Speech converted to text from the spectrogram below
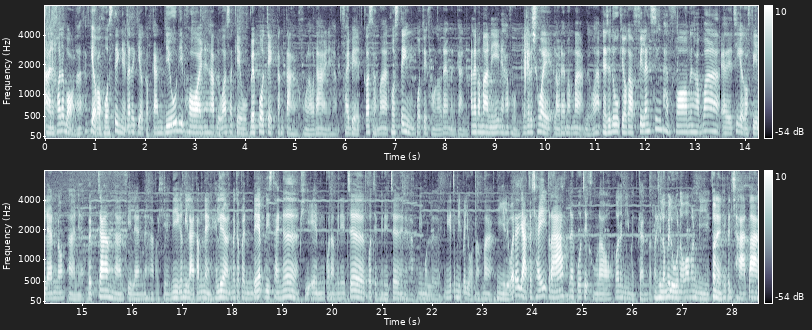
อ่าเนี่ยเขาจะบอกนะถ้าเกี่ยวกับ hosting เนี่ยก็จะเกี่ยวกับการ build deploy นะครับหรือว่า scale เว็บโปรเจกต์ต่าง ๆ ของเราได้นะครับ Firebase ก็สามารถ hosting โปรเจกต์ของเราได้เหมือนกัน อะไรประมาณนี้นะครับผมอันนี้ก็จะช่วยเราได้มากๆ หรือว่าอยากจะดูเกี่ยวกับ freelancing platform นะครับว่าอะไรที่เกี่ยวกับ freelance เนาะอ่าเนี่ยเว็บจ้างงาน freelance นะครับอเค นี่ก็มีหลายตำแหน่งให้เลือกไม่ว่าจะเป็น dev designer PM product manager project manager นะครับ มีหมดเลย นี่ก็จะมีประโยชน์มาก ๆ นี่ หรือว่าถ้าอยากจะใช้กราฟในโปรเจกต์ของเราก็จะมีเหมือนกันแบบบางทีเราไม่รู้นะว่ามันมีตัวไหนที่เป็นชาร์ตบ้าง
